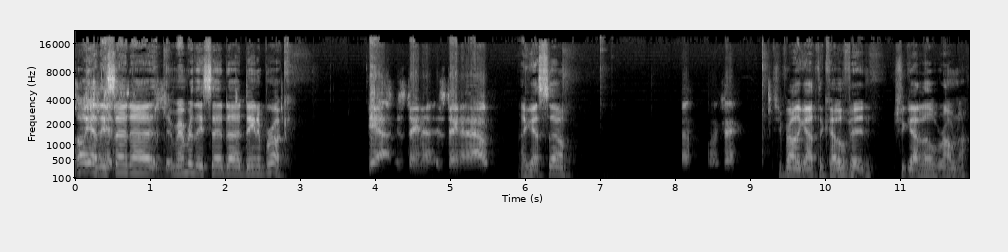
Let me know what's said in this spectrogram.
Oh yeah, they said uh remember they said uh, Dana Brooke. Yeah, is Dana is Dana out? I guess so. Huh? Okay, She probably got the COVID. She got a little Rona.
